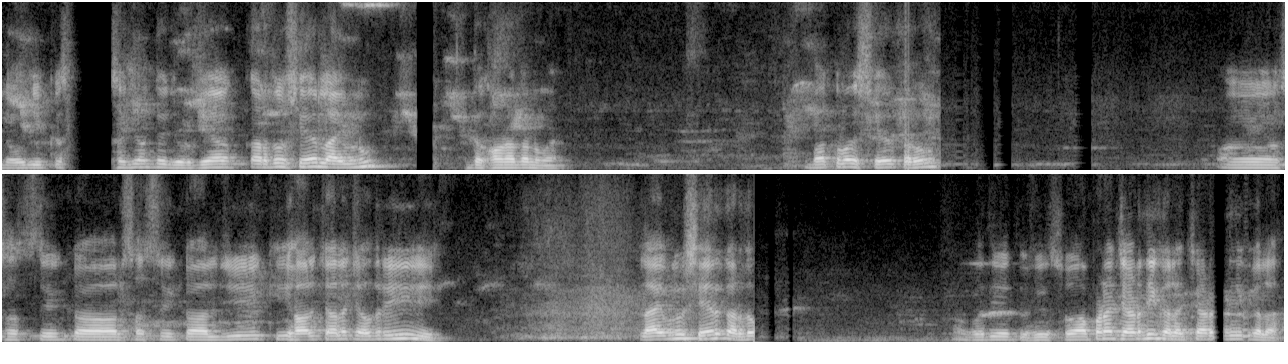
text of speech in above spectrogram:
ਲਓ ਜੀ, ਇੱਕ ਸੱਜਣ ਤੇ ਜੁੜ ਗਿਆ। ਕਰ ਦਿਓ ਸ਼ੇਅਰ ਲਾਈਵ ਨੂੰ। ਦਿਖਾਉਣਾ ਤੁਹਾਨੂੰ ਮੈਂ। ਵੱਧ ਤੋਂ ਵੱਧ ਸ਼ੇਅਰ ਕਰੋ। ਸਤਿ ਸ੍ਰੀ ਅਕਾਲ, ਸਤਿ ਸ੍ਰੀ ਅਕਾਲ ਜੀ। ਕੀ ਹਾਲ ਚਾਲ ਹੈ ਚੌਧਰੀ? ਲਾਈਵ ਨੂੰ ਸ਼ੇਅਰ ਕਰ ਦਿਓ। ਵਧੀਆ ਤੁਸੀਂ ਸੋ ਆਪਣਾ ਚੜ੍ਹਦੀ ਕਲਾ ਚੜ੍ਹਦੀ ਕਲਾ।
